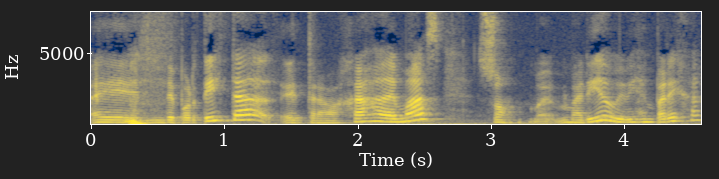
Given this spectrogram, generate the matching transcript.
Eh, ¿Deportista? Eh, ¿Trabajás además? ¿Sos ma- marido? ¿Vivís en pareja?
